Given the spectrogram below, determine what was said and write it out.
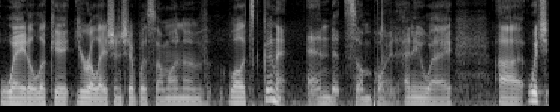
way to look at your relationship with someone of well it's gonna end at some point anyway uh which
